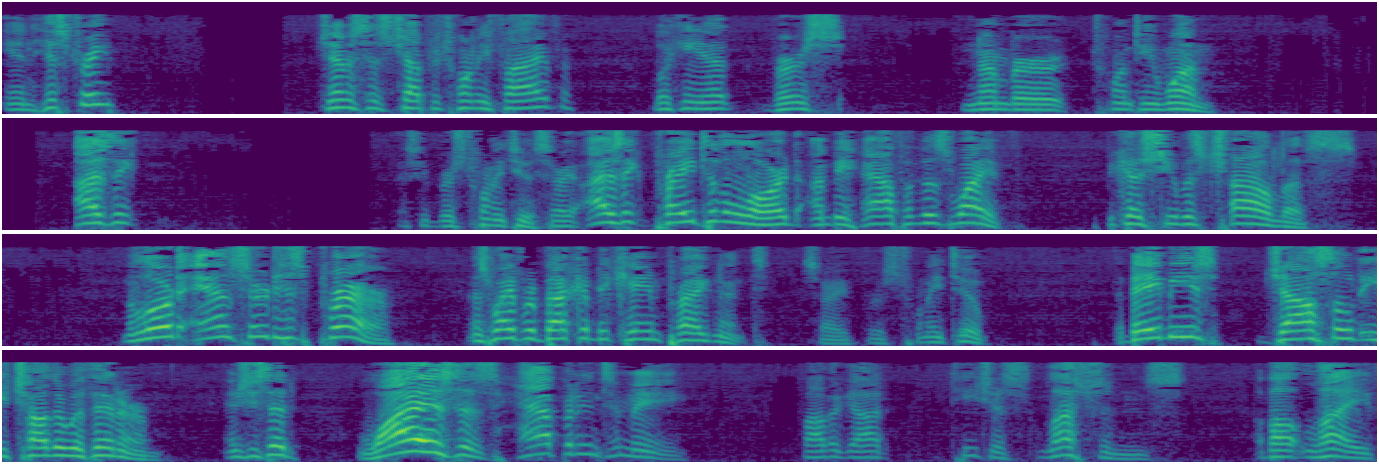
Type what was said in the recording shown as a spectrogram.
in history. Genesis chapter 25, looking at verse number 21. Isaac, actually, verse 22, sorry. Isaac prayed to the Lord on behalf of his wife because she was childless. The Lord answered his prayer. His wife Rebekah became pregnant. Sorry, verse 22. The babies jostled each other within her. And she said, Why is this happening to me? Father God, teach us lessons about life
